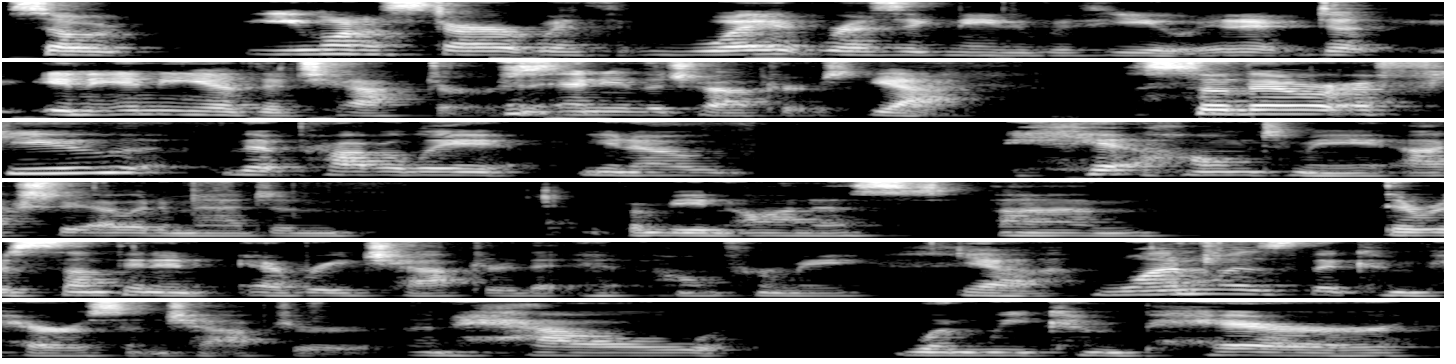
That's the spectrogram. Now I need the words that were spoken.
So you want to start with what resonated with you in, in any of the chapters. In any of the chapters. yeah. So there were a few that probably, you know, hit home to me. Actually, I would imagine, if I'm being honest, um, there was something in every chapter that hit home for me. Yeah. One was the comparison chapter and how when we compare,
